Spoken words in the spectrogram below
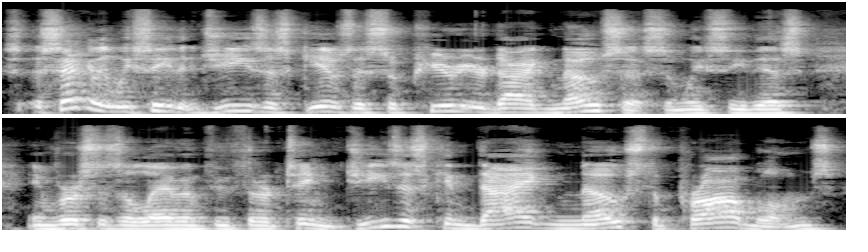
Secondly, we see that Jesus gives a superior diagnosis, and we see this in verses 11 through 13. Jesus can diagnose the problems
